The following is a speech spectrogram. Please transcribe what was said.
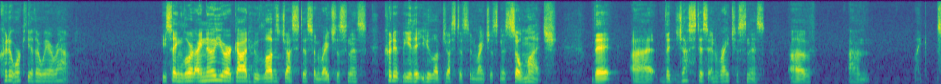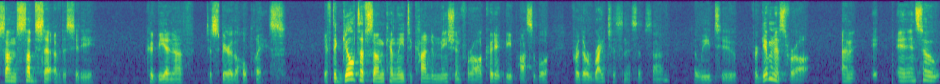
could it work the other way around? He's saying, Lord, I know you are a God who loves justice and righteousness. Could it be that you love justice and righteousness so much that uh, the justice and righteousness of um, like some subset of the city could be enough to spare the whole place? If the guilt of some can lead to condemnation for all, could it be possible for the righteousness of some to lead to forgiveness for all. Um, and, and so,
